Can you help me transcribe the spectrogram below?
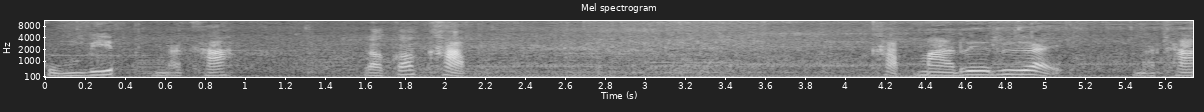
ขุมวิทนะคะเราก็ขับ ขับมาเรื่อยๆนะคะ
